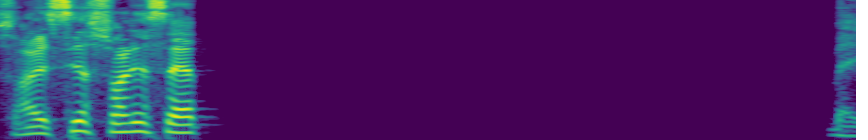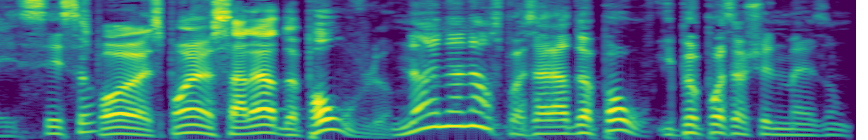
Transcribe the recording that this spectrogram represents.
Sur les 6, sur les 7. Ben, c'est ça. C'est pas, c'est pas un salaire de pauvre. Là. Non, non, non, c'est pas un salaire de pauvre. Il peut pas s'acheter une maison.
